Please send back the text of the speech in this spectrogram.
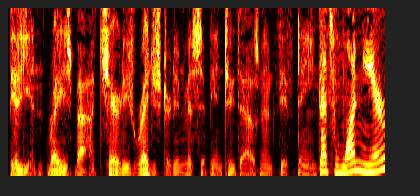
billion raised by charities registered in Mississippi in 2015. That's one year.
